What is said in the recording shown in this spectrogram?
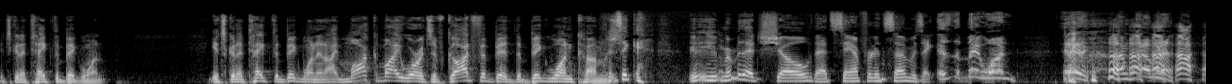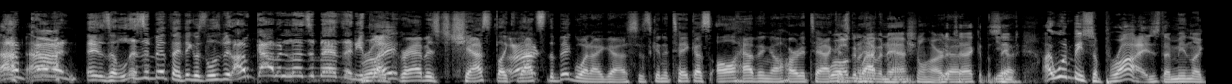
It's going to take the big one. It's going to take the big one. And I mark my words, if God forbid the big one It's comes, like, you- you remember that show, that Sanford and Son? was like, "It's the big one. I'm coming. I'm coming." It was Elizabeth. I think it was Elizabeth. I'm coming, Elizabeth. And he'd Right? like grab his chest, like that's the big one. I guess it's going to take us all having a heart attack. We're all going to black have a national heart Yeah. attack at the Yeah. same time. I wouldn't be surprised. I mean, like,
